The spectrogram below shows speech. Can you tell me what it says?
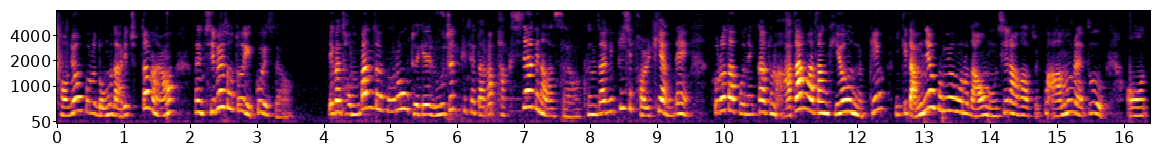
저녁으로 너무 날이 춥잖아요. 그냥 집에서도 입고 있어요. 얘가 전반적으로 되게 루즈 핏에다가 박시하게 나왔어요. 굉장히 핏이 벌키한데 그러다 보니까 좀 아장아장 귀여운 느낌? 이게 남녀 공용으로 나온 옷이라 가지고 아무래도 어,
